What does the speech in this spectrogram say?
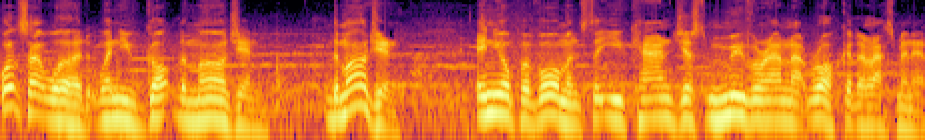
what's that word when you've got the margin the margin in your performance that you can just move around that rock at the last minute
